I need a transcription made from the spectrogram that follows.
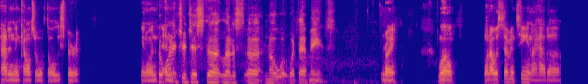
had an encounter with the Holy Spirit. You know, and, So why and don't you just uh, let us uh, know what, what that means? Right. Well, when I was 17, I had a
